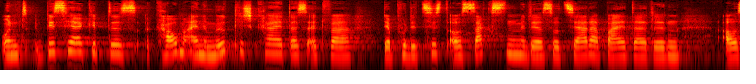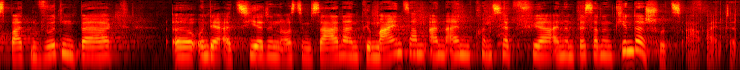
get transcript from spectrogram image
Und bisher gibt es kaum eine Möglichkeit, dass etwa der Polizist aus Sachsen mit der Sozialarbeiterin aus Baden-Württemberg äh, und der Erzieherin aus dem Saarland gemeinsam an einem Konzept für einen besseren Kinderschutz arbeitet.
